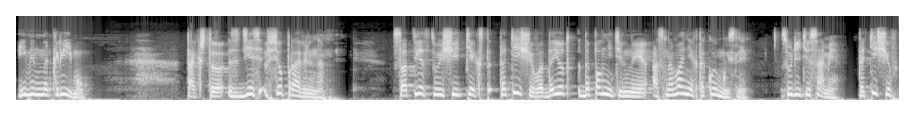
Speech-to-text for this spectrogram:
именно к Риму. Так что здесь все правильно. Соответствующий текст Татищева дает дополнительные основания к такой мысли. Судите сами. Татищев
